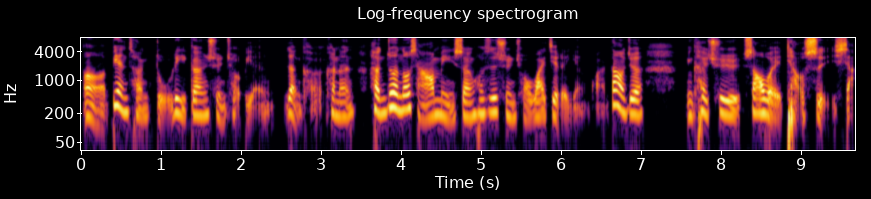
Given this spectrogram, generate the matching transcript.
呃，变成独立跟寻求别人认可，可能很多人都想要名声或是寻求外界的眼光，但我觉得你可以去稍微调试一下。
